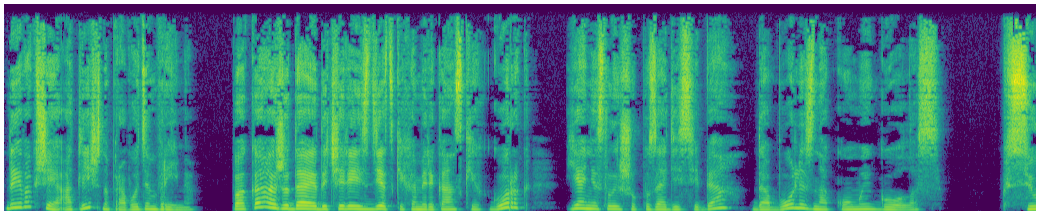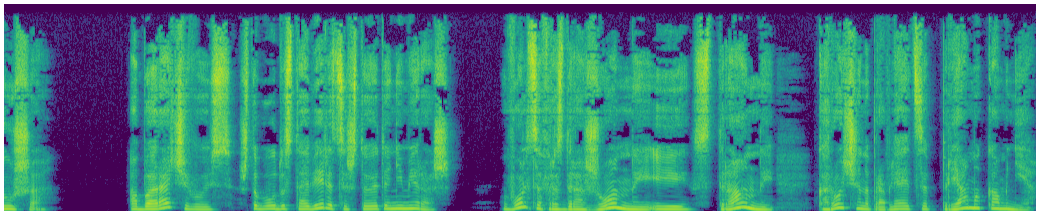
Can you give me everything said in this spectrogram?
да и вообще отлично проводим время. Пока, ожидая дочерей из детских американских горок, я не слышу позади себя до боли знакомый голос. «Ксюша!» Оборачиваюсь, чтобы удостовериться, что это не мираж. Вольцев раздраженный и странный, короче, направляется прямо ко мне.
